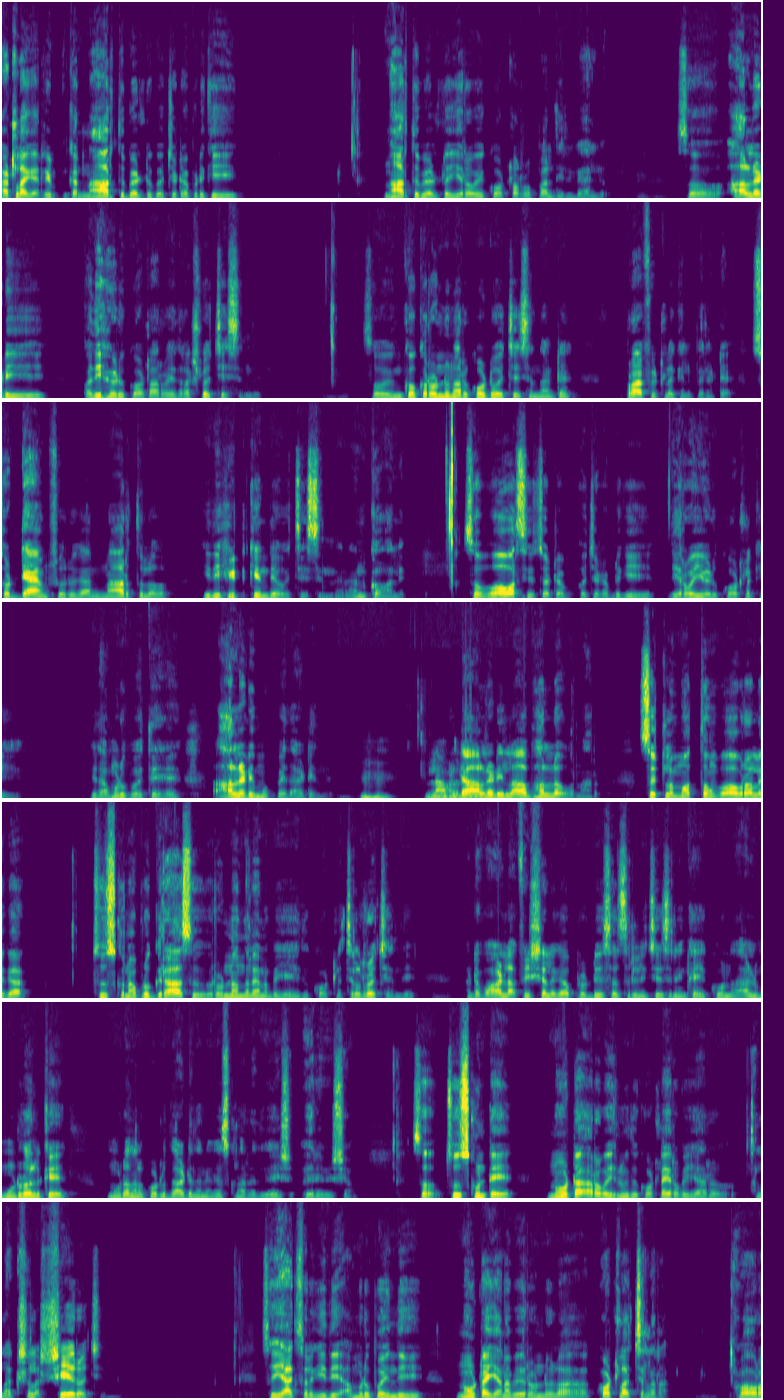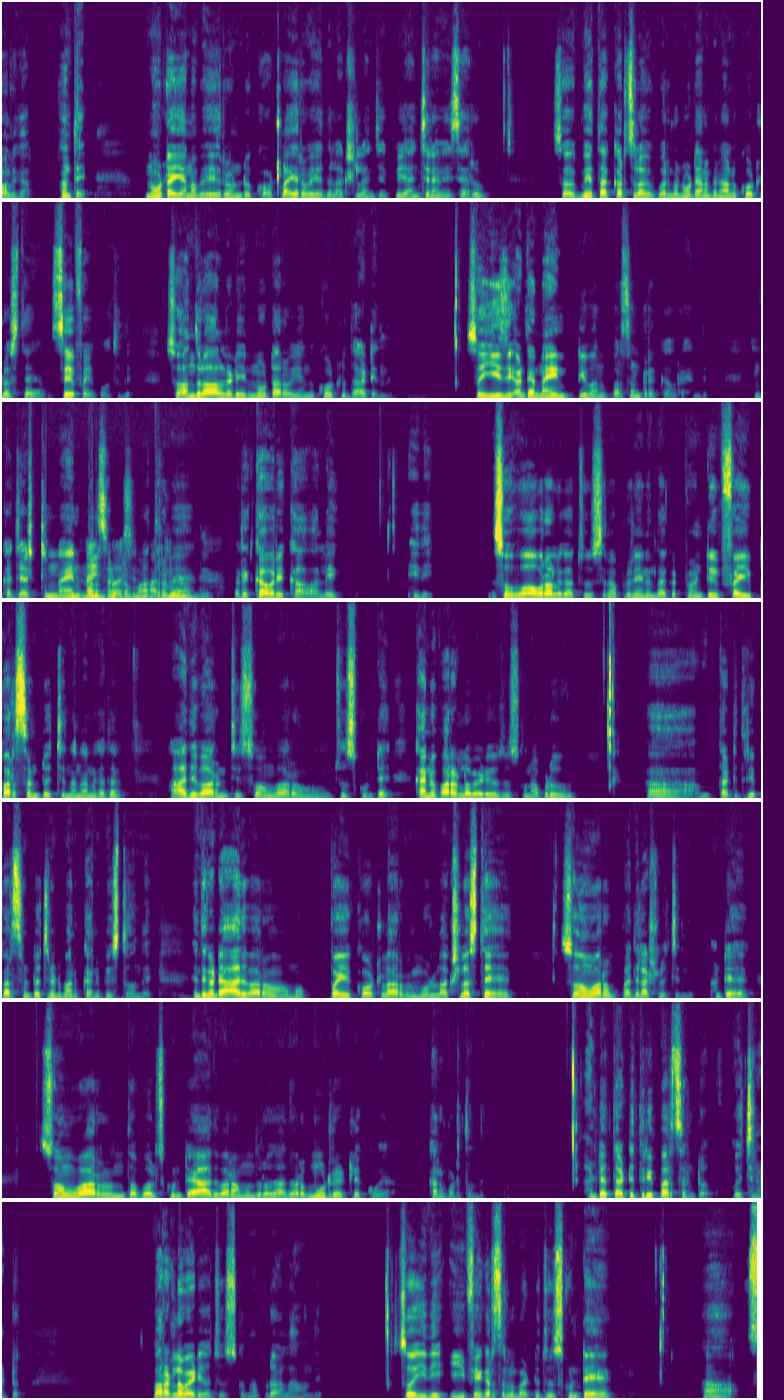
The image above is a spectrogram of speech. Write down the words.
అట్లాగే ఇంకా నార్త్ బెల్ట్కి వచ్చేటప్పటికి నార్త్ బెల్ట్ ఇరవై కోట్ల రూపాయలు దీని వాల్యూ. సో ఆల్రెడీ పదిహేడు కోట్ల అరవై ఐదు లక్షలు వచ్చేసింది. సో ఇంకొక రెండున్నర కోట్లు వచ్చేసిందంటే ప్రాఫిట్లోకి వెళ్ళిపోయినట్టే. సో డ్యామ్ షూర్గా నార్త్లో ఇది హిట్ కిందే వచ్చేసింది అనుకోవాలి. సో ఓవర్సీస్ వచ్చేటప్పటికి ఇరవై ఏడు కోట్లకి ఇది అమ్ముడుపోతే ఆల్రెడీ ముప్పై దాటింది. అంటే ఆల్రెడీ లాభాల్లో ఉన్నారు. సో ఇట్లా మొత్తం ఓవరాల్గా చూసుకున్నప్పుడు గ్రాసు రెండు వందల ఎనభై ఐదు కోట్ల చిల్లర వచ్చింది. అంటే వాళ్ళు అఫీషియల్గా ప్రొడ్యూసర్స్ రిలీజ్ చేసిన ఇంకా ఎక్కువ ఉంది వాళ్ళు మూడు రోజులకే మూడు వందల కోట్లు దాటిందని వేసుకున్నారు. అది వేరే విషయం. సో చూసుకుంటే నూట అరవై ఎనిమిది కోట్ల ఇరవై ఆరు లక్షల షేర్ వచ్చింది. సో యాక్చువల్గా ఇది అమ్ముడుపోయింది నూట ఎనభై రెండు కోట్ల చిల్లర ఓవరాల్గా. అంతే. నూట ఎనభై రెండు కోట్ల ఇరవై ఐదు లక్షలు అని చెప్పి అంచనా వేశారు. సో మిగతా ఖర్చులు అయిపోయిన నూట ఎనభై నాలుగు కోట్లు వస్తే సేఫ్ అయిపోతుంది. సో అందులో ఆల్రెడీ నూట అరవై ఎనిమిది కోట్లు దాటింది. సో ఈజీ అంటే నైంటీ వన్ పర్సెంట్ రికవర్ అయింది. ఇంకా జస్ట్ నైన్ పర్సెంట్ మాత్రమే రికవరీ కావాలి ఇది. సో ఓవరాల్గా చూసినప్పుడు నేను ఇందాక ట్వంటీ ఫైవ్ పర్సెంట్ వచ్చింది అన్నాను కదా ఆదివారం నుంచి సోమవారం చూసుకుంటే కానీ వరల్డ్ వైడ్గా చూసుకున్నప్పుడు థర్టీ త్రీ పర్సెంట్ వచ్చినట్టు మనకు కనిపిస్తుంది. ఎందుకంటే ఆదివారం ముప్పై కోట్ల అరవై మూడు లక్షలు వస్తే సోమవారం పది లక్షలు వచ్చింది అంటే సోమవారంతో పోల్చుకుంటే ఆదివారం ముందు రోజు ఆదివారం మూడు రేట్లు ఎక్కువ కనపడుతుంది. అంటే థర్టీ త్రీ పర్సెంట్ వచ్చినట్టు. వరల్డ్ వైడ్గా చూసుకున్నప్పుడు అలా ఉంది. సో ఇది ఈ ఫిగర్స్ని బట్టి చూసుకుంటే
